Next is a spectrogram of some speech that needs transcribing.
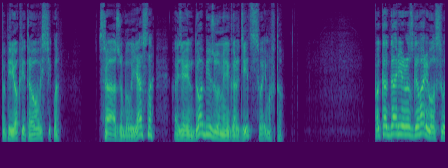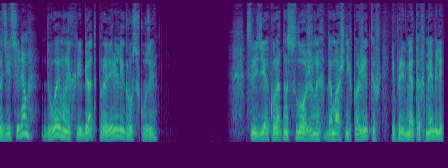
поперек ветрового стекла. Сразу было ясно, Хозяин до безумия гордится своим авто. Пока Гарри разговаривал с водителем, двое моих ребят проверили груз в кузове. Среди аккуратно сложенных домашних пожитков и предметов мебели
